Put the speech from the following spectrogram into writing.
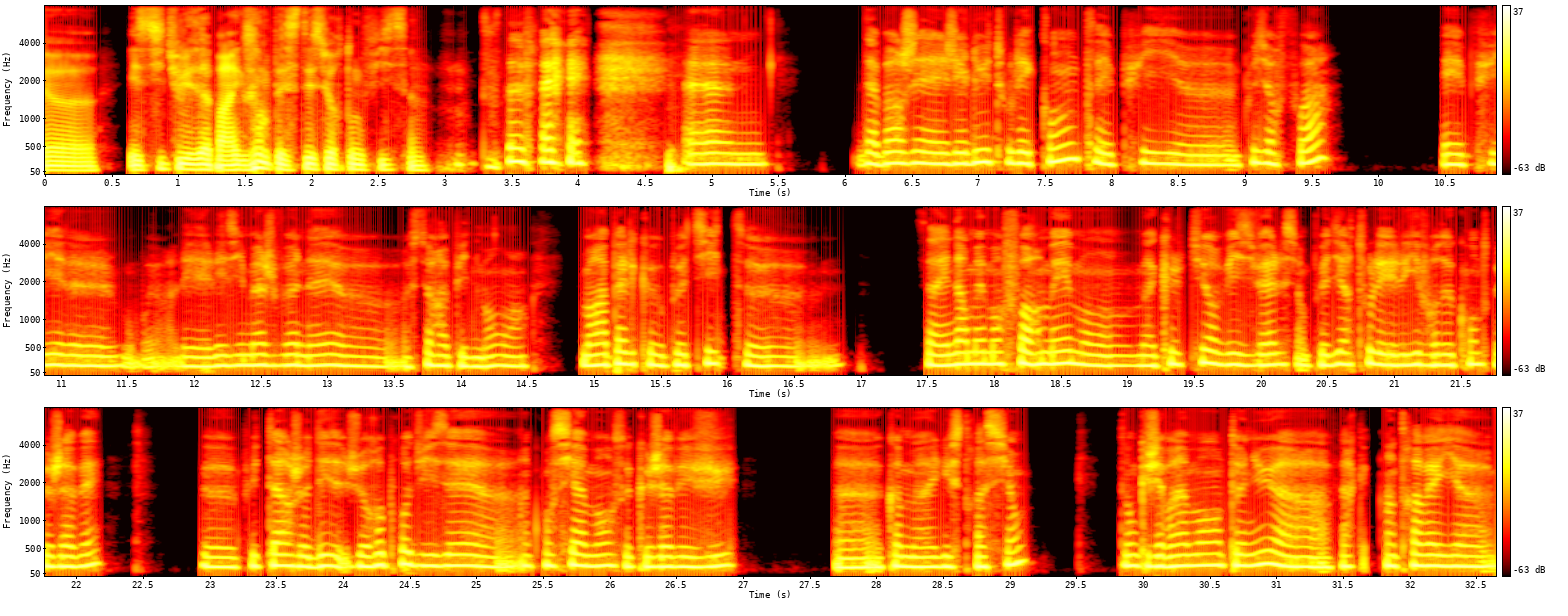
et si tu les as par exemple testées sur ton fils Tout à fait. Euh, D'abord, j'ai lu tous les contes et puis euh, plusieurs fois. Et puis, euh, les, images venaient assez rapidement. hein. Je me rappelle que petite, ça a énormément formé mon, ma culture visuelle, si on peut dire, tous les livres de contes que j'avais. Plus tard, je, reproduisais inconsciemment ce que j'avais vu comme illustration. Donc, j'ai vraiment tenu à faire un travail euh,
